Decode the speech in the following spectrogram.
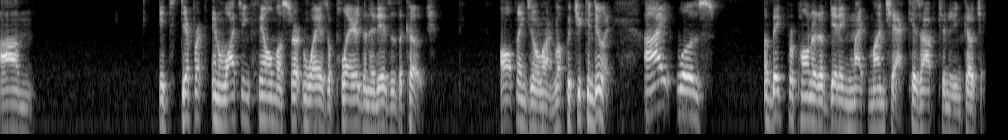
Um, it's different in watching film a certain way as a player than it is as a coach. all things you'll learn. Look, but you can do it. I was a big proponent of getting Mike Munchak his opportunity in coaching.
